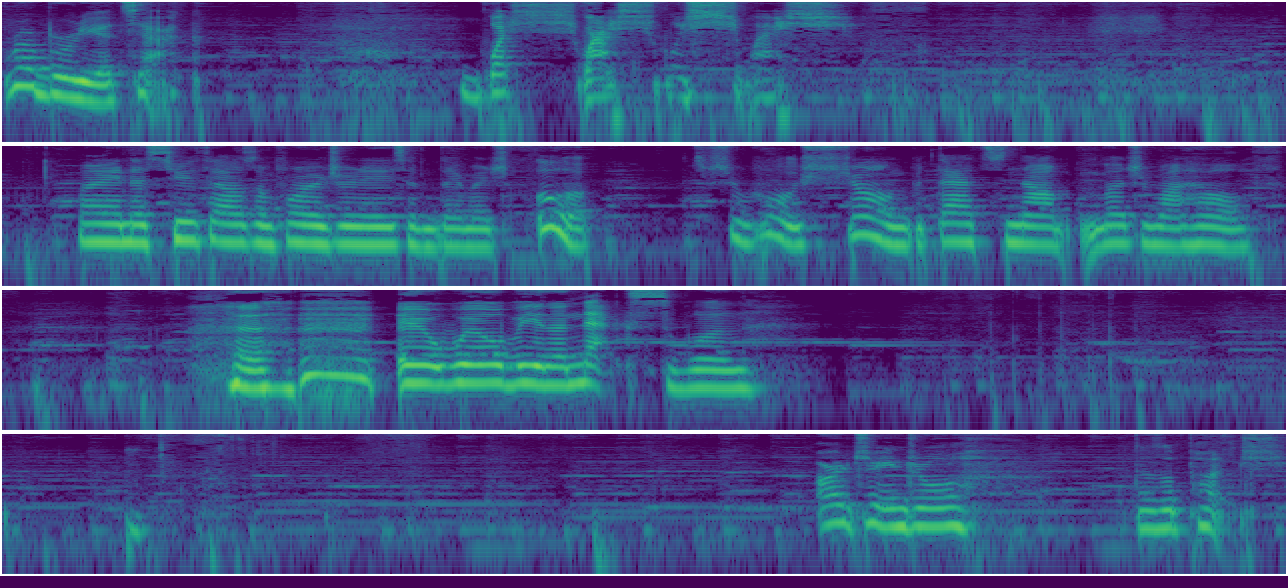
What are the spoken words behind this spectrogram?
rubbery attack. Wash, wash, wash, wash. Minus 2,487 damage. Ugh, it's actually really strong, but that's not much of my health. it will be in the next one. Archangel does a punch.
